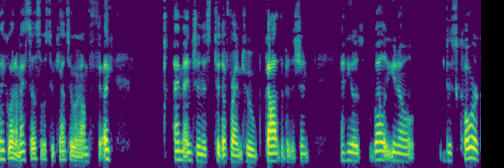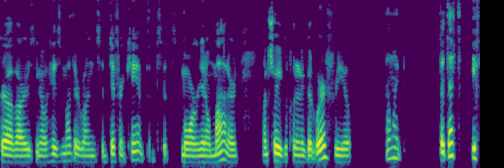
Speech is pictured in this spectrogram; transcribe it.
Like, what am I still supposed to counsel when I'm th- like? I mentioned this to the friend who got the position, and he goes, "Well, you know, this coworker of ours, you know, his mother runs a different camp. It's, more, you know, modern. I'm sure he could put in a good word for you." I'm like, "But that's if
